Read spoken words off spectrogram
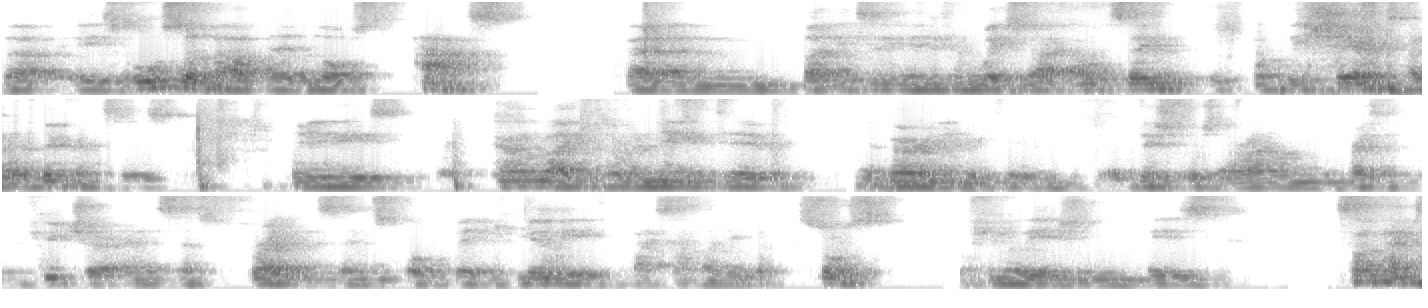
that is also about a lost past, um, but it's in a different way. So I, I would say that what they share is their differences is kind of like sort of a negative, a very negative discourse around the present and the future, and a sense of threat, and a sense of being humiliated by somebody. But the source of humiliation is sometimes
